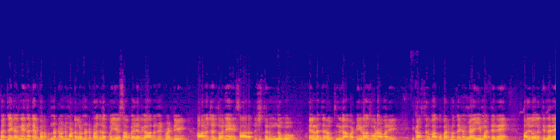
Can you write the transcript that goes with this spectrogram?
ప్రత్యేకంగా ఏంటంటే మనకు ఉన్నటువంటి మండలంలో ఉన్నటువంటి ప్రజలకు ఏ సౌకర్యాలు కావాలనేటువంటి ఆలోచనతోనే సారా దృష్టితో ముందుకు వెళ్ళడం జరుగుతుంది కాబట్టి ఈ రోజు కూడా మరి ఈ కస్తూర్బాకు మరి ప్రత్యేకంగా ఈ మధ్యనే పది రోజుల కిందనే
